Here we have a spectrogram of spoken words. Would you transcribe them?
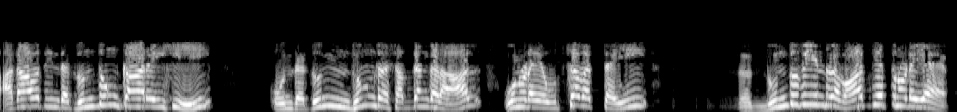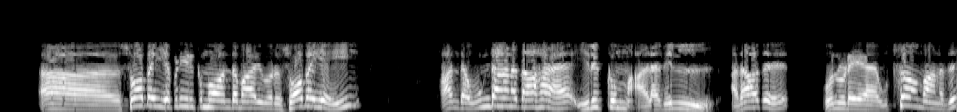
அதாவது இந்த துந்துங்காரைகி இந்த துந்துன்ற சப்தங்களால் உன்னுடைய உற்சவத்தை துந்துவின்ற வாத்தியத்தினுடைய ஆஹ், சோபை எப்படி இருக்குமோ அந்த மாதிரி ஒரு சோபையை அந்த உண்டானதாக இருக்கும் அளவில். அதாவது உன்னுடைய உற்சவமானது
